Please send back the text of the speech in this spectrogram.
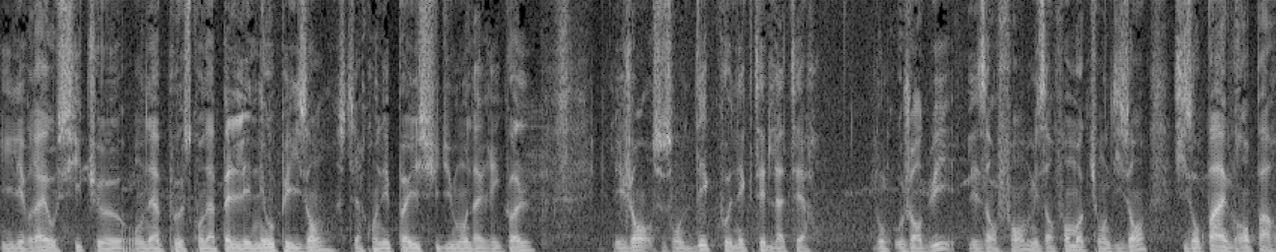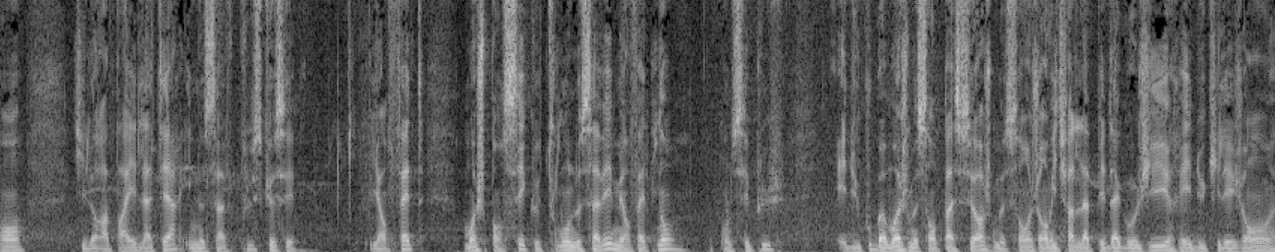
Il est vrai aussi qu'on est un peu ce qu'on appelle les néo-paysans, c'est-à-dire qu'on n'est pas issu du monde agricole. Les gens se sont déconnectés de la terre. Donc aujourd'hui, les enfants, mes enfants, moi qui ont 10 ans, s'ils n'ont pas un grand-parent qui leur a parlé de la terre, ils ne savent plus ce que c'est. Et en fait, moi je pensais que tout le monde le savait, mais en fait non on ne sait plus. Et du coup, bah, moi, je me sens passeur, je me sens, j'ai envie de faire de la pédagogie, rééduquer les gens, euh,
